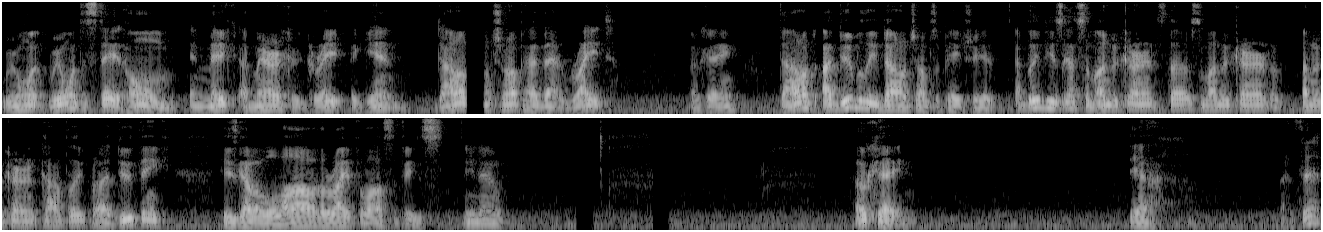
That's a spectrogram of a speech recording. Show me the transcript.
We want we want to stay at home and make America great again. Donald Trump had that right. Okay? Donald I do believe Donald Trump's a patriot. I believe he's got some undercurrents though, some undercurrent undercurrent conflict, but I do think he's got a lot of the right philosophies, you know. Okay. Yeah. That's it.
